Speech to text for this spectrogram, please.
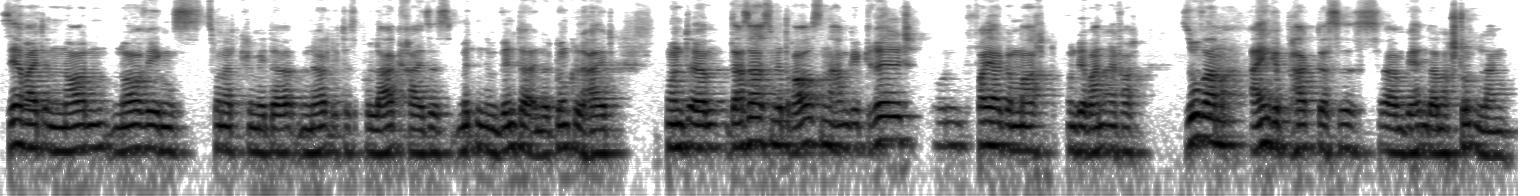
sehr weit im Norden Norwegens, 200 Kilometer nördlich des Polarkreises, mitten im Winter in der Dunkelheit. Und ähm, da saßen wir draußen, haben gegrillt und Feuer gemacht und wir waren einfach so warm eingepackt, dass es, äh, wir hätten da noch stundenlang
